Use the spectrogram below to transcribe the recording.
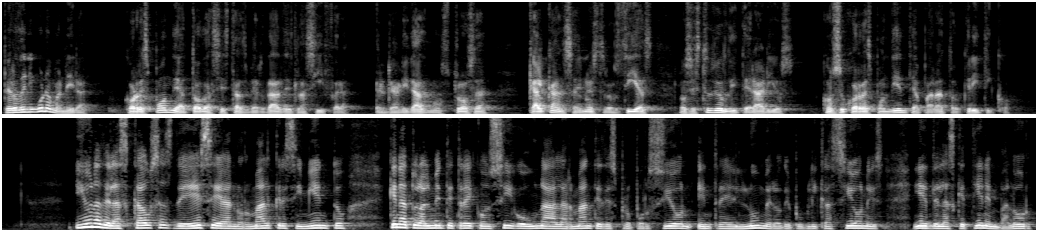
Pero de ninguna manera corresponde a todas estas verdades la cifra, en realidad monstruosa, que alcanza en nuestros días los estudios literarios con su correspondiente aparato crítico y una de las causas de ese anormal crecimiento, que naturalmente trae consigo una alarmante desproporción entre el número de publicaciones y el de las que tienen valor,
